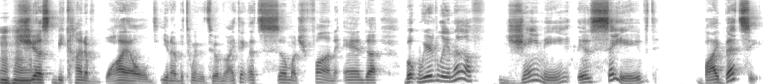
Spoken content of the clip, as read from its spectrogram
Mhm. just be kind of wild, you know, between the two of them. I think that's so much fun. And uh, but weirdly enough, Jamie is saved by Betsy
